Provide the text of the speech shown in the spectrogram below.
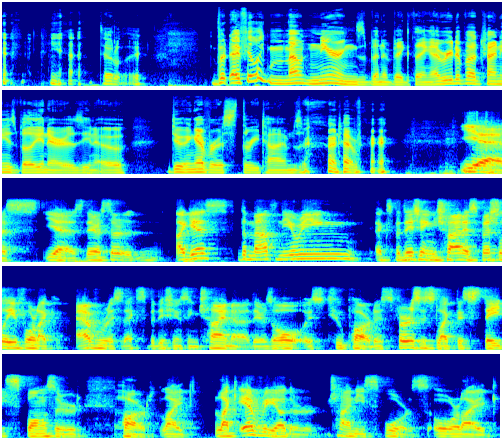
yeah, totally. But I feel like mountaineering's been a big thing. I read about Chinese billionaires, you know, doing Everest three times or whatever. Yes, yes. There's certain. I guess the mountaineering expedition in China, especially for like Everest expeditions in China, there's always two parts. First is like the state-sponsored part, like like every other Chinese sports or like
